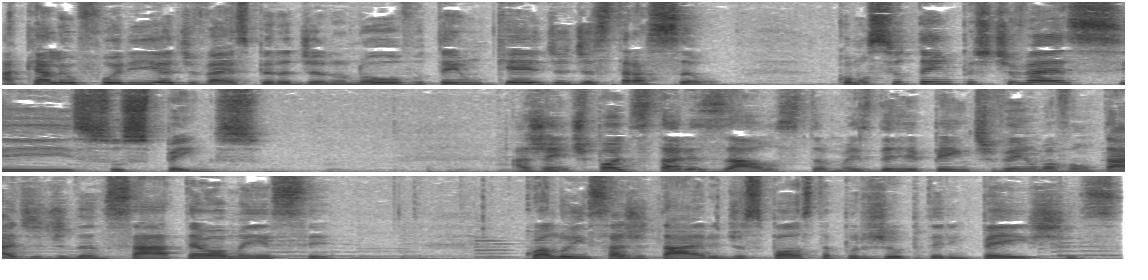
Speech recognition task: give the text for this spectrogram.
aquela euforia de véspera de ano novo tem um quê de distração, como se o tempo estivesse suspenso. A gente pode estar exausta, mas de repente vem uma vontade de dançar até o amanhecer. Com a lua em Sagitário disposta por Júpiter em Peixes,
